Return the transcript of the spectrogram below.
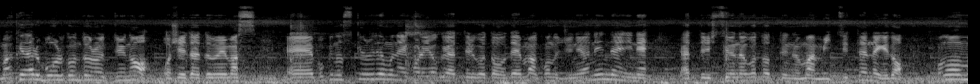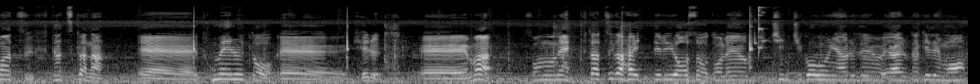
負けなるボールコントロールっていうのを教えたいと思います、えー、僕のスクールでもねこれよくやってることで、まあ、このジュニア年代にねやってる必要なことっていうのは、まあ、3つ言ったんだけどこのまず2つかな、えー、止めると、えー、蹴る、えー、まあそのね、2つが入ってる要素をこれを1日5分やるでやるだけでも、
